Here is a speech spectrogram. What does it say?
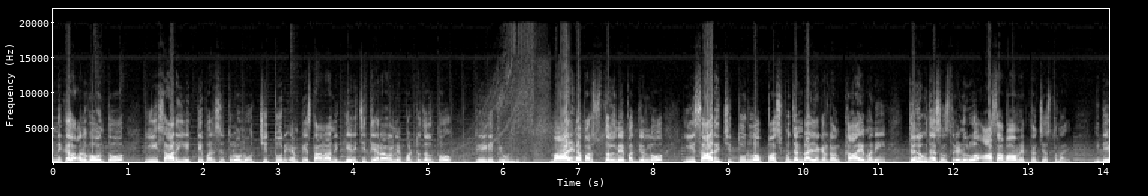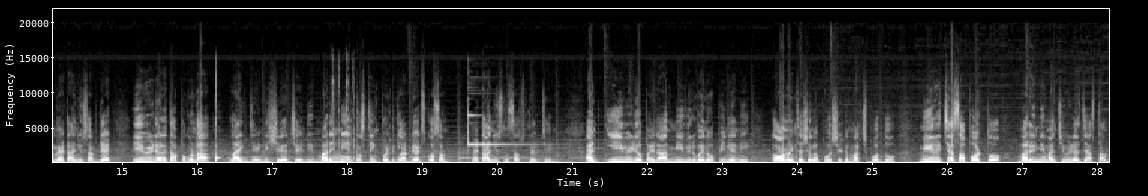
ఎన్నికల అనుభవంతో ఈసారి ఎట్టి పరిస్థితుల్లోనూ చిత్తూరు ఎంపీ స్థానాన్ని గెలిచి తీరాలనే పట్టుదలతో టీడీపీ ఉంది. మారిన పరిస్థితుల నేపథ్యంలో ఈసారి చిత్తూరులో పసుపు జెండా ఎగరడం ఖాయమని తెలుగుదేశం శ్రేణులు ఆశాభావం వ్యక్తం చేస్తున్నాయి. ఇది మెటా న్యూస్ అప్డేట్. ఈ వీడియోని తప్పకుండా లైక్ చేయండి షేర్ చేయండి. మరిన్ని ఇంట్రెస్టింగ్ పొలిటికల్ అప్డేట్స్ కోసం మెటా న్యూస్ని సబ్స్క్రైబ్ చేయండి. అండ్ ఈ వీడియో పైన మీ విలువైన ఒపీనియన్ని కామెంట్ సెషన్లో పోస్ట్ చేయడం మర్చిపోద్దు. మీరిచ్చే సపోర్ట్తో మరిన్ని మంచి వీడియోలు చేస్తాం.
